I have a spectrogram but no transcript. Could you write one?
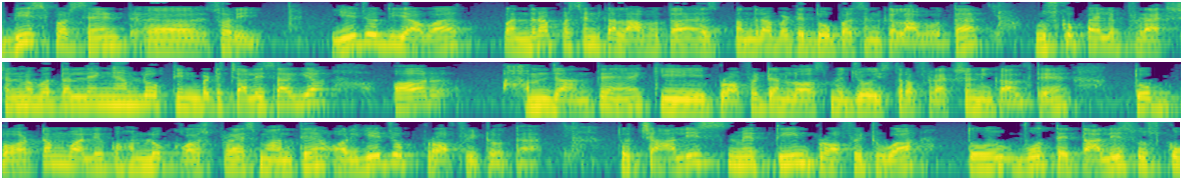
बीस परसेंट सॉरी ये जो दिया हुआ है पंद्रह परसेंट का लाभ होता है, पंद्रह बटे दो परसेंट का लाभ होता है। उसको पहले फ्रैक्शन में बदल लेंगे हम लोग, तीन बटे चालीस आ गया। और हम जानते हैं कि प्रॉफिट एंड लॉस में जो इस तरह फ्रैक्शन निकालते हैं तो बॉटम वाले को हम लोग कॉस्ट प्राइस मानते हैं, और ये जो प्रॉफिट होता है तो 40 में तीन प्रॉफिट हुआ तो वो 43 उसको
